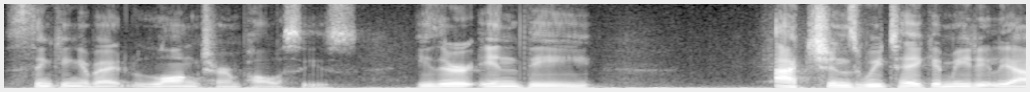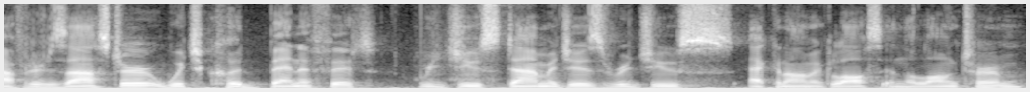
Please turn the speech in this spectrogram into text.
thinking about long-term policies, either in the actions we take immediately after disaster, which could benefit, reduce damages, reduce economic loss in the long term,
